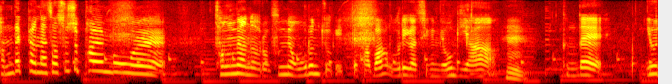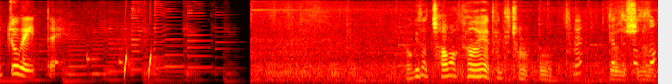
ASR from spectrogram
반대편에서 수주팔봉을 정면으로 분명 오른쪽에 있대. 봐봐. 우리가 지금 여기야. 응 근데 이쪽에 있대. 여기다 차박 편해 텐트 쳐놓고 그래? 이 텐트 아저씨는. 쳤어?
